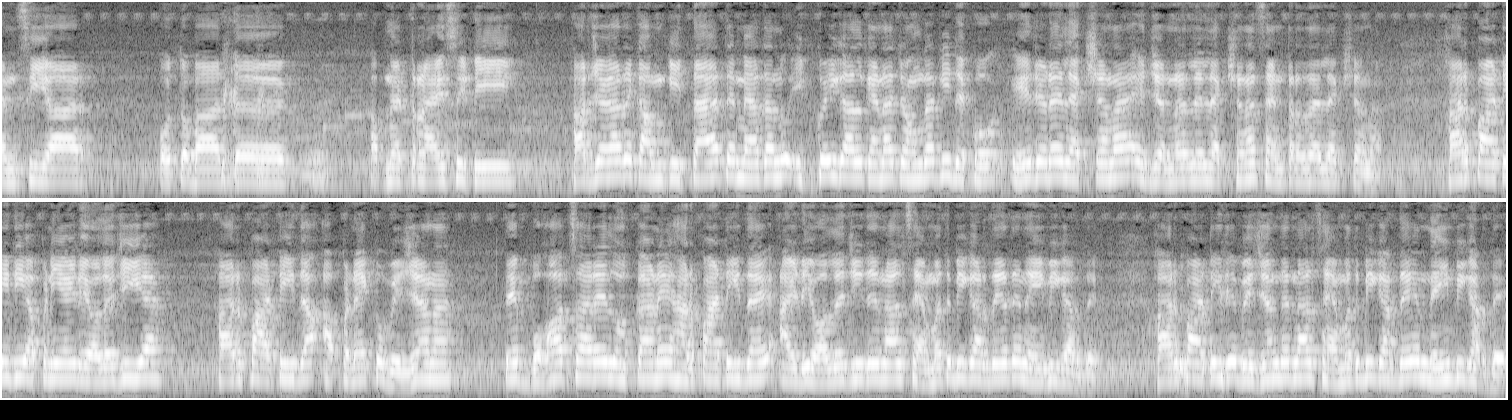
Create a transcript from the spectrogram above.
ਐਨਸੀਆਰ ਉਸ ਤੋਂ ਬਾਅਦ ਆਪਣੇ ਟਰਾਈ ਸਿਟੀ ਹਰ ਜਗ੍ਹਾ ਤੇ ਕੰਮ ਕੀਤਾ ਹੈ। ਤੇ ਮੈਂ ਤੁਹਾਨੂੰ ਇੱਕੋ ਹੀ ਗੱਲ ਕਹਿਣਾ ਚਾਹੂੰਗਾ ਕਿ ਦੇਖੋ, ਇਹ ਜਿਹੜਾ ਇਲੈਕਸ਼ਨ ਹੈ ਇਹ ਜਨਰਲ ਇਲੈਕਸ਼ਨ ਹੈ ਸੈਂਟਰ ਦਾ ਇਲੈਕਸ਼ਨ ਹੈ ਹਰ ਪਾਰਟੀ ਦੀ ਆਪਣੀ ਆਈਡੀਓਲੋਜੀ ਹੈ ਹਰ ਪਾਰਟੀ ਦਾ ਆਪਣਾ ਇੱਕ ਵਿਜ਼ਨ ਹੈ ਤੇ ਬਹੁਤ ਸਾਰੇ ਲੋਕਾਂ ਨੇ ਹਰ ਪਾਰਟੀ ਦੇ ਆਈਡੀਓਲੋਜੀ ਦੇ ਨਾਲ ਸਹਿਮਤ ਵੀ ਕਰਦੇ ਆ ਤੇ ਨਹੀਂ ਵੀ ਕਰਦੇ। ਹਰ ਪਾਰਟੀ ਦੇ ਵਿਜ਼ਨ ਦੇ ਨਾਲ ਸਹਿਮਤ ਵੀ ਕਰਦੇ ਆ ਨਹੀਂ ਵੀ ਕਰਦੇ।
